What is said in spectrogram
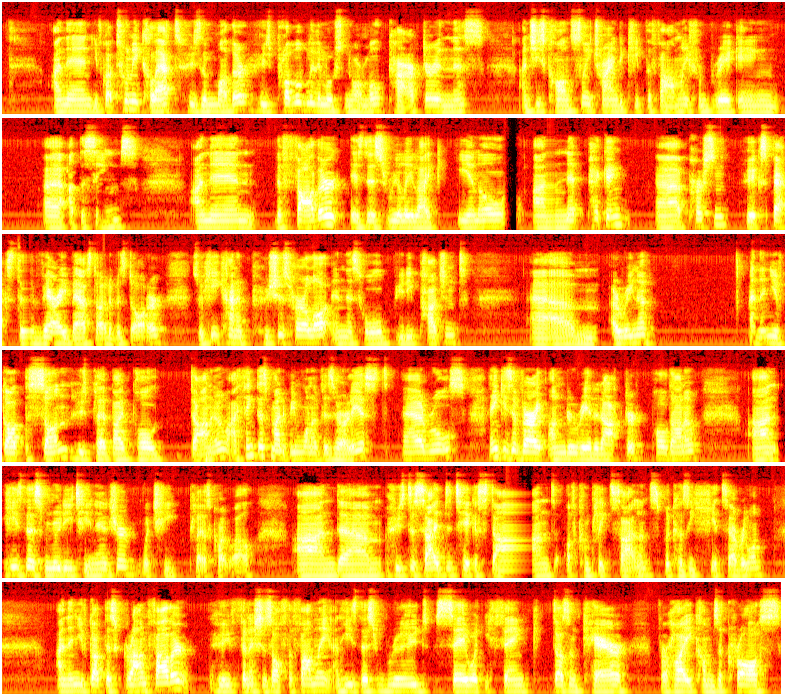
And then you've got Toni Collette, who's the mother, who's probably the most normal character in this, and she's constantly trying to keep the family from breaking uh, at the seams. And then the father is this really like anal and nitpicking uh, person who expects the very best out of his daughter. So he kind of pushes her a lot in this whole beauty pageant um, arena. And then you've got the son, who's played by Paul Dano. I think this might have been one of his earliest uh, roles. I think he's a very underrated actor, Paul Dano, and he's this moody teenager, which he plays quite well, and um, who's decided to take a stand of complete silence because he hates everyone. And then you've got this grandfather who finishes off the family, and he's this rude, say what you think, doesn't care for how he comes across,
